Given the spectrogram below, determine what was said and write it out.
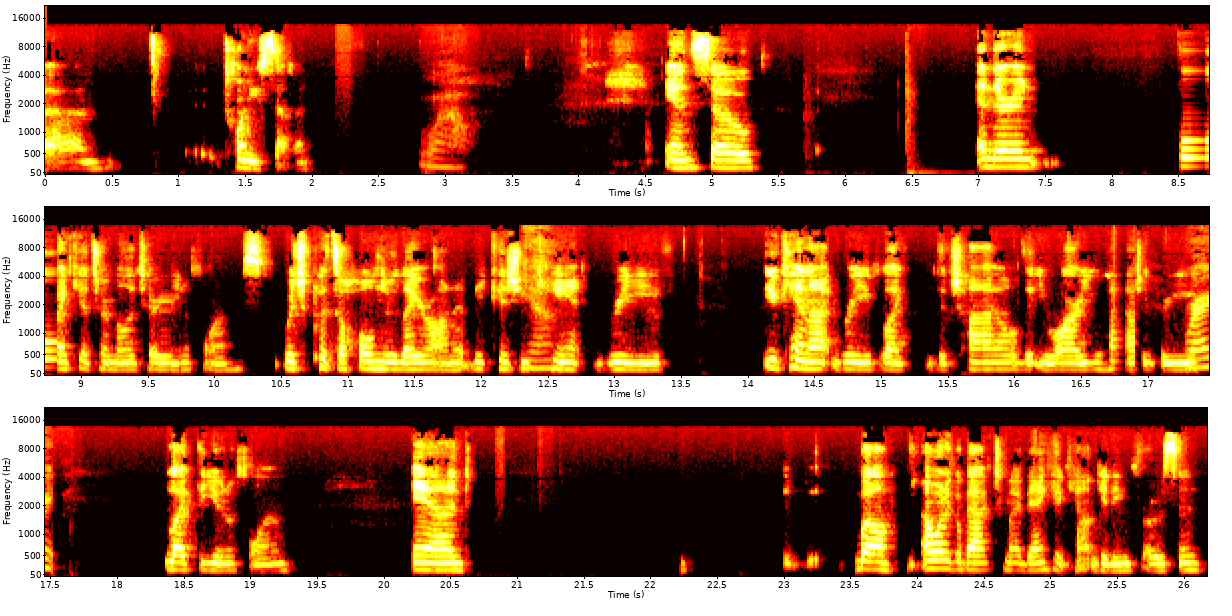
um, 27. Wow. And so, and they're in, four my kids are military uniforms, which puts a whole new layer on it because you Yeah. can't grieve. You cannot grieve like the child that you are. You have to grieve Right. like the uniform. And well, I want to go back to my bank account getting frozen.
